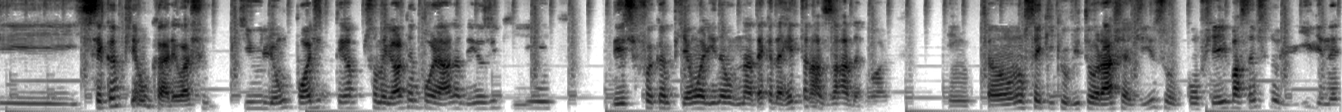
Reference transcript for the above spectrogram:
de ser campeão, cara. Eu acho que o Lyon pode ter a sua melhor temporada desde que desde que foi campeão ali na, na década retrasada agora. Então, não sei o que, que o Vitor acha disso. Confiei bastante no Lille, né?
